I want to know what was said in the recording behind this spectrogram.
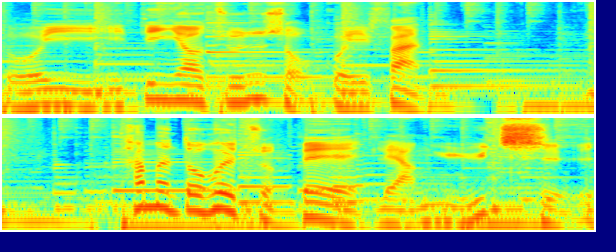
所以一定要遵守规范。他们都会准备量鱼尺，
